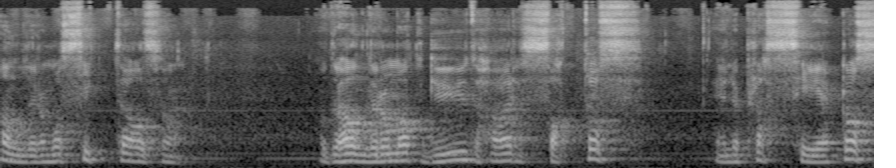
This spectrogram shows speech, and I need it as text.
handler om å sitte, altså. Og det handler om at Gud har satt oss, eller plassert oss,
